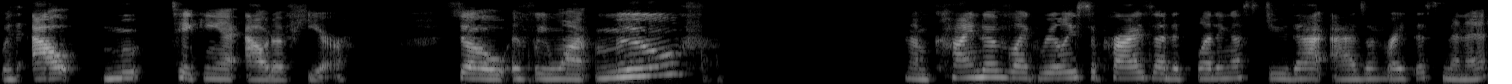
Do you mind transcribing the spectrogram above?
without taking it out of here. So if we want move, and I'm kind of like really surprised that it's letting us do that as of right this minute.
